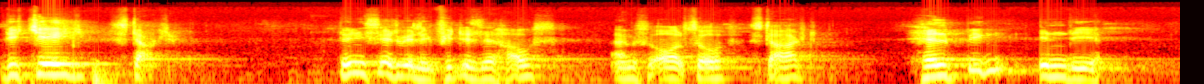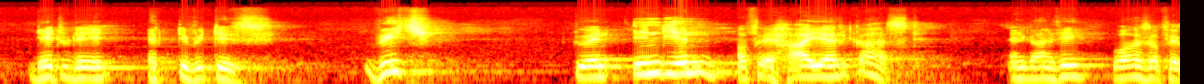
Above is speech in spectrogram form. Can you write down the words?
the change started. Then he said, Well, if it is a house, I must also start helping in the day to day activities, which to an Indian of a higher caste, and Gandhi was of a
